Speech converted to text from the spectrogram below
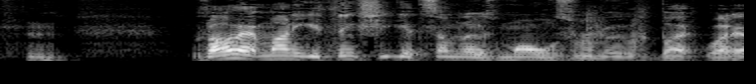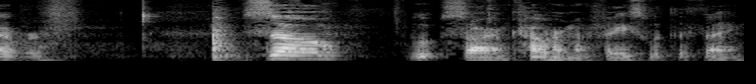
With all that money, you'd think she'd get some of those moles removed, but whatever. So, oops, sorry, I'm covering my face with the thing.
